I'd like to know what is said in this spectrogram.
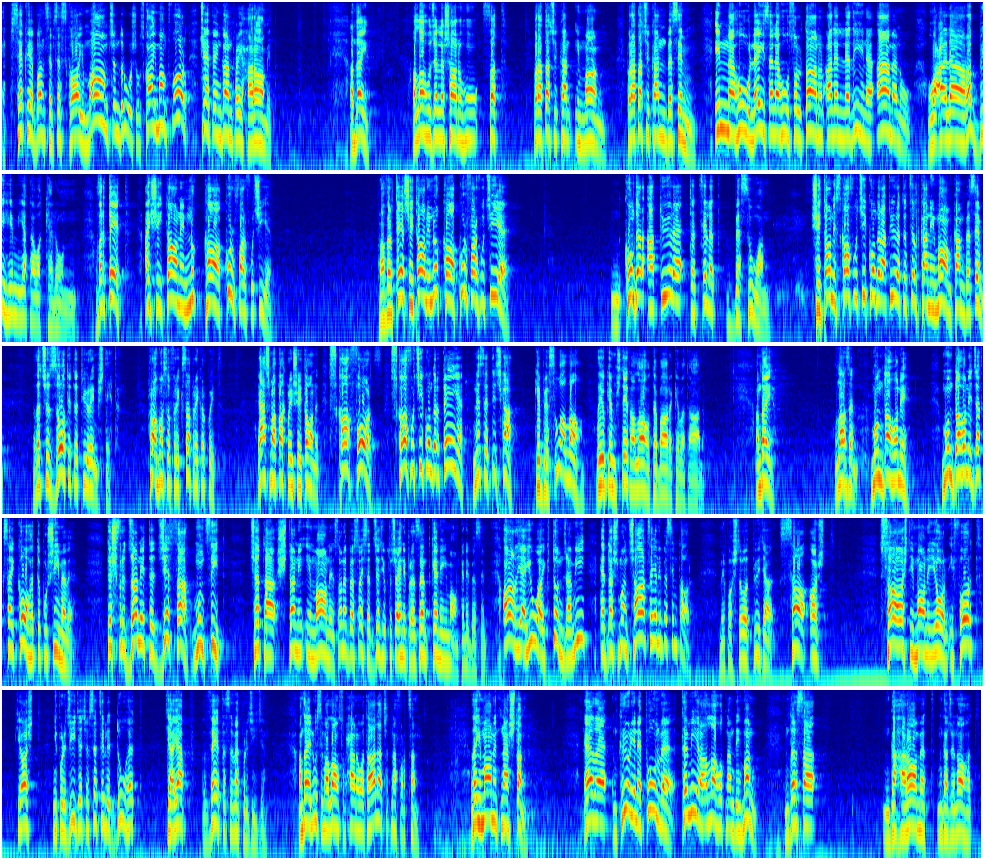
E pse kjo e bën sepse s'ka iman qëndrueshëm, s'ka iman të fort që e pengon prej haramit. Andaj, Allahu xhel-le shanuhu thot, për ata që kanë iman, për ata që kanë besim, innehu lejse lehu sultanun ale ledhine amenu, u ala rabbihim jetevekkelun. Vërtet, ai shejtani nuk ka kurrfarë fuqie, Pra vërtet shejtani nuk ka kurrfarë fuqie kunder atyre të cilët besuan. Shejtani s'ka fuqi kunder atyre të cilët kanë iman, kanë besim dhe që Zotit të tyre i mbështeten. Pra mos u frikëso prej kërkujt. E as ma pak prej shejtanit. S'ka forcë, s'ka fuqi kunder teje nëse ti çka ke besu Allahun dhe ju ke mështet Allahut tebareke ve teala. Andaj, vllazën, mundohuni, mundohuni gjatë kësaj kohe të pushimeve, të shfrytëzoni të gjitha mundësitë që ta shtoni imanin, se unë besoj se të gjithë ju këtu që jeni prezent, keni iman, keni besim. Ardhja juaj këtu në xhami e dëshmon qartë se jeni besimtarë. Mirëpo shtrohet pyetja, sa është sa është imani jonë i fortë? Kjo është një përgjigje që secili duhet t'ia jap vetes së vet përgjigjen. Andaj e lusim Allahun subhanahu wa taala që të na forcon. Dhe imanin të na shton. Edhe në kryerjen e punëve të mira Allahu të na ndihmon, ndërsa nga haramet, nga gjynahet,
